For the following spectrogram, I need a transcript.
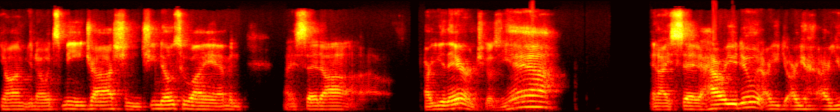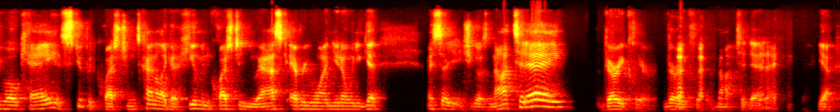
you know I'm, you know it's me, Josh, and she knows who I am. And I said, uh, Are you there? And she goes, Yeah. And I said, "How are you doing? Are you are you are you okay?" It's stupid question. It's kind of like a human question you ask everyone. You know, when you get I said, she goes, not today. Very clear, very clear, not today. today. Yeah.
